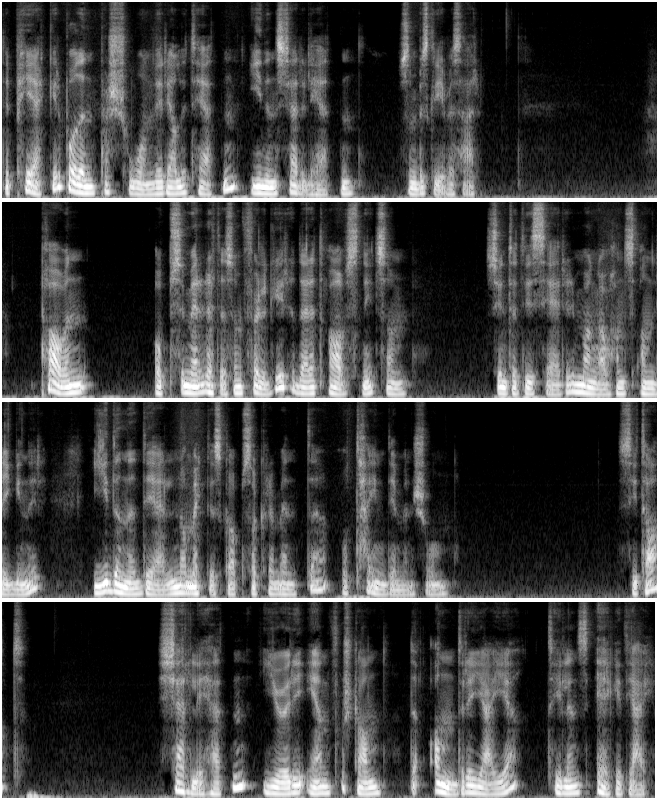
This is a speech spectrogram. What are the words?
Det peker på den personlige realiteten i den kjærligheten som beskrives her. Paven oppsummerer dette som følger, det er et avsnitt som syntetiserer mange av hans anliggender i denne delen om ekteskapssakramentet og tegndimensjonen. Sitat Kjærligheten gjør i en forstand det andre jeget til ens eget jeg.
